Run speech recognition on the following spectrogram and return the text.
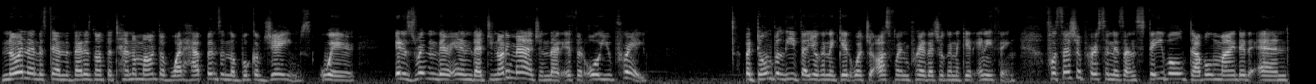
Know and understand that that is not the tantamount of what happens in the book of James, where it is written therein that do not imagine that if at all you pray, but don't believe that you're going to get what you ask for in prayer, that you're going to get anything. For such a person is unstable, double minded, and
